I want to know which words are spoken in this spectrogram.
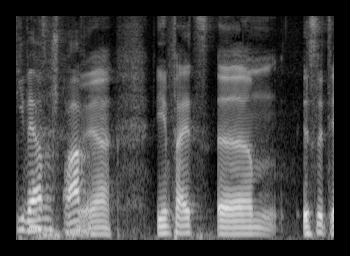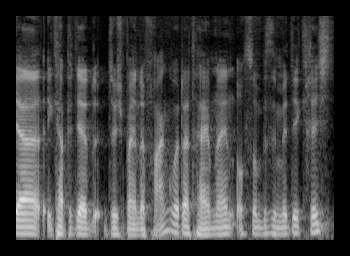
diversen Sprachen. Ja. Jedenfalls ähm, ist es ja, ich habe es ja durch meine Frankfurter Timeline auch so ein bisschen mitgekriegt.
